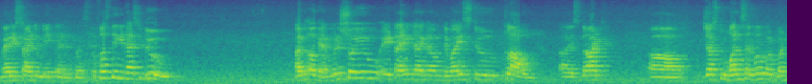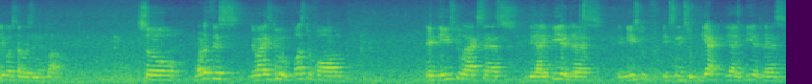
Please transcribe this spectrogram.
when it's trying to make that request? The first thing it has to do, I'm- okay, I'm going to show you a timing diagram device to cloud. Uh, it's not uh, just to one server, but multiple servers in the cloud. So what does this device do? First of all, it needs to access the IP address. It needs to it needs to get the IP address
